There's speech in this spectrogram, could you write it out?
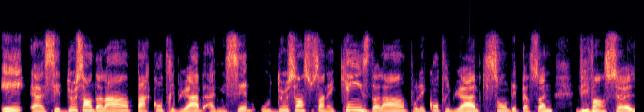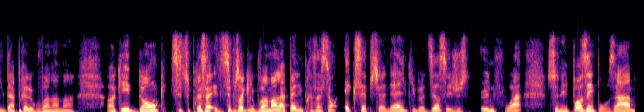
et euh, c'est 200 dollars par contribuable admissible ou 275 dollars pour les contribuables qui sont des personnes vivant seules d'après le gouvernement. Donc, c'est pour ça que le gouvernement l'appelle une prestation exceptionnelle, qui veut dire c'est juste une fois, ce n'est pas imposable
